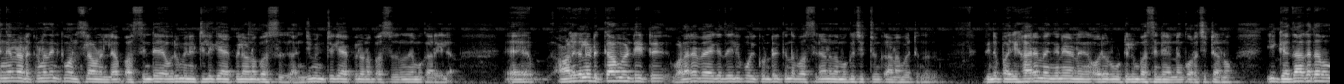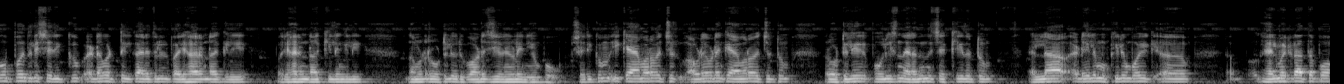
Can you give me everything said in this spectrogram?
എങ്ങനെ നടക്കണമെന്ന് എനിക്ക് മനസ്സിലാവണില്ല. ബസ്സിന്റെ ഒരു മിനിറ്റിൽ ഗ്യാപ്പിലാണോ ബസ്. അഞ്ച് മിനിറ്റ് ഗ്യാപ്പിലാണോ ബസ് എന്ന് നമുക്കറിയില്ല. ആളുകൾ എടുക്കാൻ വേണ്ടിയിട്ട് വളരെ വേഗതയിൽ പോയിക്കൊണ്ടിരിക്കുന്ന ബസ്സിനാണ് നമുക്ക് ചുറ്റും കാണാൻ പറ്റുന്നത്. ഇതിന്റെ പരിഹാരം എങ്ങനെയാണ്? ഓരോ റൂട്ടിലും ബസ്സിന്റെ എണ്ണം കുറച്ചിട്ടാണോ? ഈ ഗതാഗത വകുപ്പ് ഇതിൽ ശരിക്കും ഇടപെട്ട് ഈ കാര്യത്തിൽ പരിഹാരം ഉണ്ടാക്കി പരിഹാരം ഉണ്ടാക്കിയില്ലെങ്കിൽ നമ്മുടെ റൂട്ടിൽ ഒരുപാട് ജീവനുകൾ ഇനിയും പോകും. ശരിക്കും ഈ ക്യാമറ വെച്ച് അവിടെ എവിടെയും ക്യാമറ വെച്ചിട്ടും റോട്ടിൽ പോലീസ് നിരന്നിന്ന് ചെക്ക് ചെയ്തിട്ടും എല്ലാ ഇടയിലും മുക്കിലും പോയി ഹെൽമെറ്റ് ഇടാത്തപ്പോൾ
